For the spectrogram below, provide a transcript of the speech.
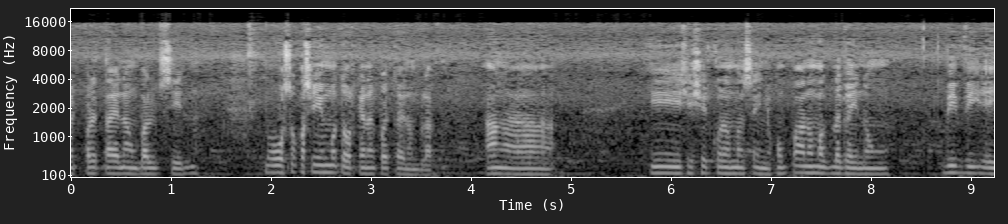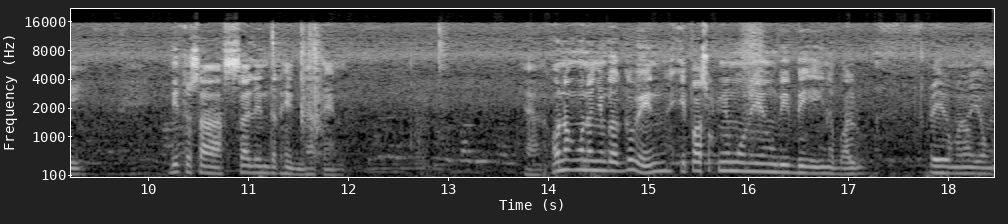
Nagpalit tayo ng valve seal. Mausok kasi yung motor kaya nagpalit tayo ng black ang uh, i-share ko naman sa inyo kung paano maglagay ng BVA dito sa cylinder head natin. Yan. Unang-una nyo gagawin, ipasok nyo muna yung BBA na valve. Ay yung ano yung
